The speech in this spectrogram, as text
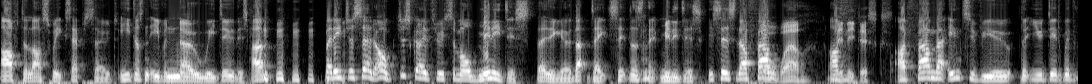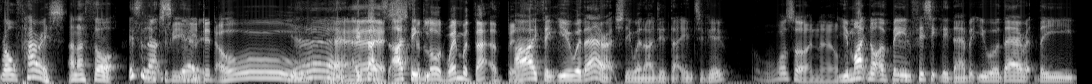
after last week's episode. He doesn't even know we do this. Um, but he just said, Oh, just going through some old mini discs. There you go. That dates it, doesn't it? Mini disc. He says, Now found. Oh, wow, I've- mini discs. I found that interview that you did with Rolf Harris, and I thought, isn't that Interview scary? you did. Oh, Yeah. In fact. I think Good you- lord, when would that have been? I think you were there actually when I did that interview. Was I now? You might not have been physically there, but you were there at the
